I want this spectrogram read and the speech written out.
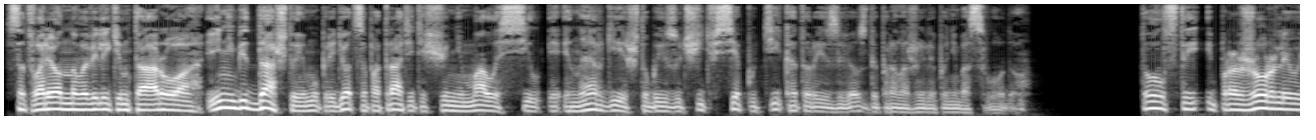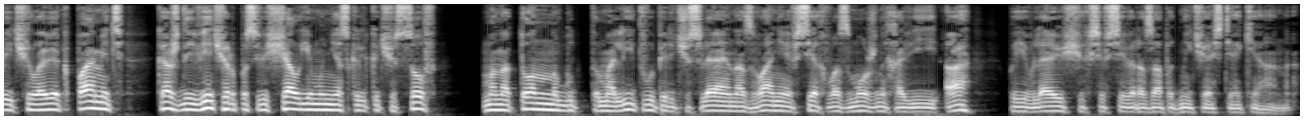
сотворенного великим Тааро, и не беда, что ему придется потратить еще немало сил и энергии, чтобы изучить все пути, которые звезды проложили по небосводу. Толстый и прожорливый человек-память каждый вечер посвящал ему несколько часов, монотонно, будто молитву, перечисляя названия всех возможных авиа, появляющихся в северо-западной части океана.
